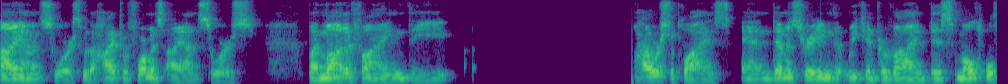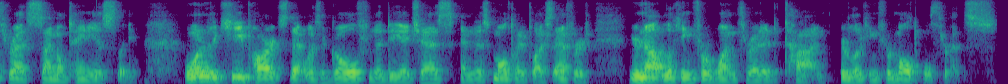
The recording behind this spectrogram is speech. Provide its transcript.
ion source with a high performance ion source by modifying the power supplies and demonstrating that we can provide this multiple threats simultaneously. One of the key parts that was a goal for the DHS and this multiplex effort, you're not looking for one threat at a time. You're looking for multiple threats.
